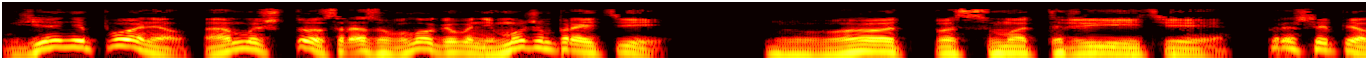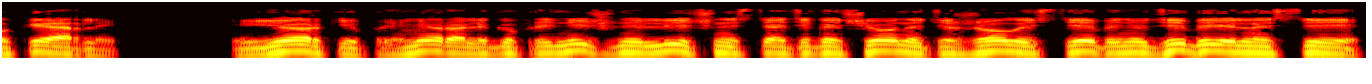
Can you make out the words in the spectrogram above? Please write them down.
Я не понял, а мы что, сразу в логово не можем пройти? Вот посмотрите, прошипел карлик. Яркий пример олигофреничной личности, отягощенной тяжелой степенью дебильности.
